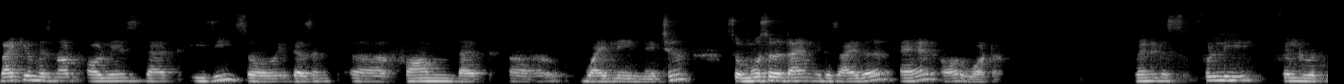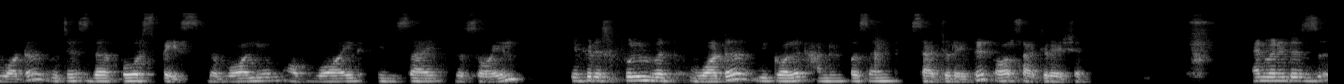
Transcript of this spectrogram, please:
Vacuum is not always that easy, so it doesn't uh, form that uh, widely in nature. So most of the time it is either air or water when it is fully filled with water, which is the pore space, the volume of void inside the soil. If it is full with water, we call it 100% saturated or saturation. And when it is uh,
